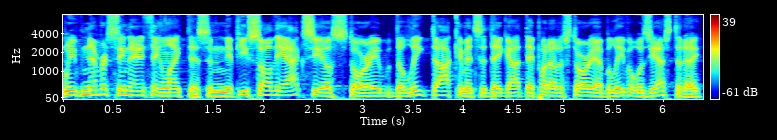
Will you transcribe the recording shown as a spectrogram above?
We've never seen anything like this. And if you saw the Axios story, the leaked documents that they got, they put out a story, I believe it was yesterday.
